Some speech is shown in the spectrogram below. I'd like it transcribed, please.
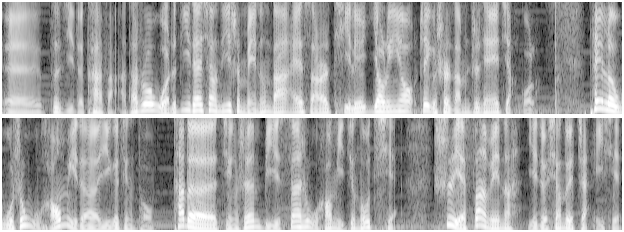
呃，自己的看法，他说我的第一台相机是美能达 S R T 零幺零幺，这个事儿咱们之前也讲过了，配了五十五毫米的一个镜头，它的景深比三十五毫米镜头浅，视野范围呢也就相对窄一些。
